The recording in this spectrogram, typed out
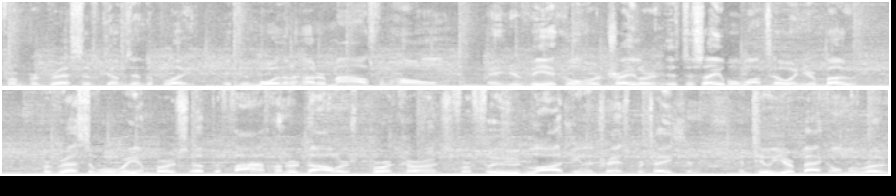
from Progressive comes into play. If you're more than 100 miles from home and your vehicle or trailer is disabled while towing your boat, Progressive will reimburse up to $500 per occurrence for food, lodging, and transportation until you're back on the road.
